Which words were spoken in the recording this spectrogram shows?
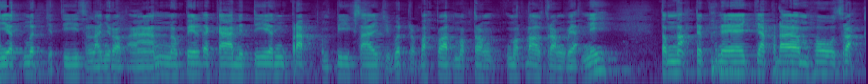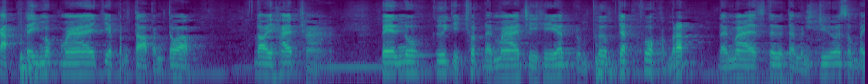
ញាតមិត្តជាទីស្រឡាញ់រាប់អាន នៅពេលដែលការនិទាន ប្រាប់អំពីខ្សែជីវិតរបស់គាត់មកត្រង់មកដល់ត្រង់វគ្គនេះតំណក់ទឹកភ្នែកចាប់ផ្ដើមហូរស្រក់កាត់ផ្ទៃមុខម៉ែជាបន្តបន្ទាប់ដោយហេតុថា ពេលនោះគឺជាឈុតដែលម៉ែជាហេតុរំភើបចិត្តហួសកម្រិតដែលម៉ែស្ទើរតែមិនជឿសំបី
